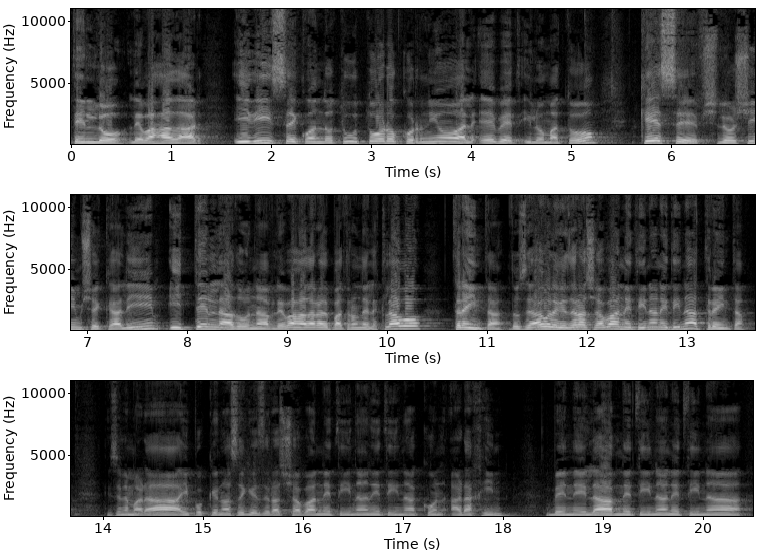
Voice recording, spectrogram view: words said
tenlo, le vas a dar. Y dice, cuando tu toro corneó al Evet y lo mató, Kesef Shloshim Shekalim, y ten la donab, le vas a dar al patrón del esclavo 30. Entonces hago la será Shabbat, Netina, Netina, 30. Dice la Mará, ¿y por qué no hace será Shabbat, Netina, Netina con Arajin? Benelab netina netina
